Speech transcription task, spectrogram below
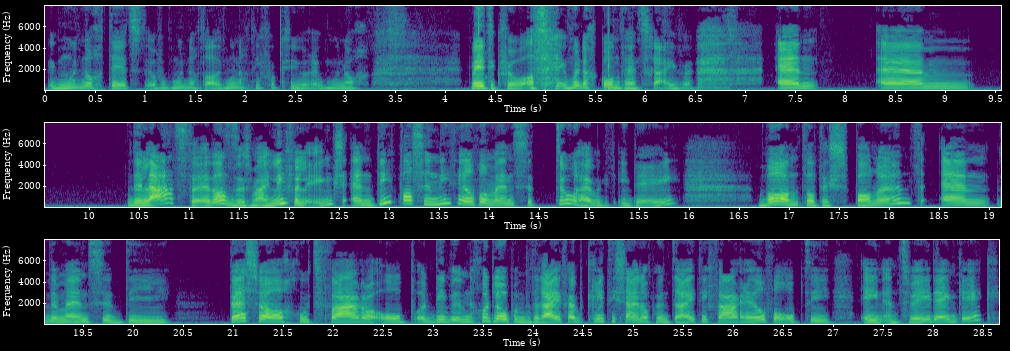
ik moet nog dit. Of ik moet nog dat. Ik moet nog die facturen. Ik moet nog. Weet ik veel wat. ik moet nog content schrijven. En um, de laatste, dat is dus mijn lievelings. En die passen niet heel veel mensen toe, heb ik het idee. Want dat is spannend. En de mensen die best wel goed varen op, die een goed lopend bedrijf hebben, kritisch zijn op hun tijd, die varen heel veel op die 1 en 2, denk ik.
